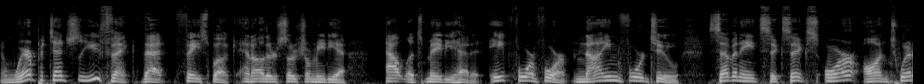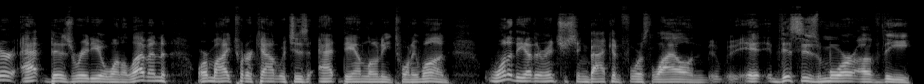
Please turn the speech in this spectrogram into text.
and where potentially you think that Facebook and other social media outlets may be headed. 844 942 7866 or on Twitter at BizRadio111 or my Twitter account, which is at DanLoney21. One of the other interesting back and forth, Lyle, and it, this is more of the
